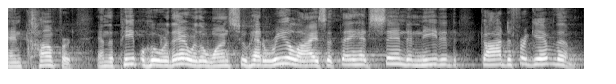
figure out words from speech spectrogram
and comfort. And the people who were there were the ones who had realized that they had sinned and needed God to forgive them.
